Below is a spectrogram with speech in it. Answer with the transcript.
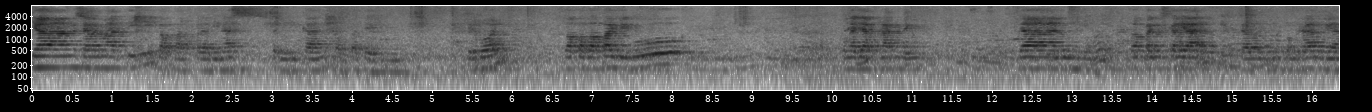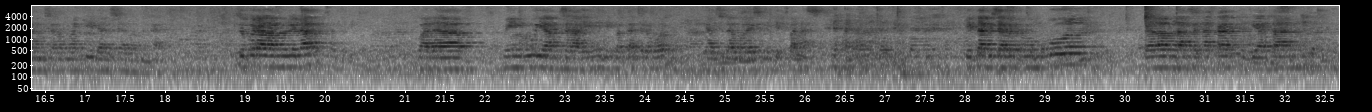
Yang saya hormati Bapak Kepala Dinas Pendidikan Kabupaten Cirebon, Bapak-bapak, Ibu, pengajar praktik dan Bapak Ibu sekalian, calon guru penggerak yang saya hormati dan saya banggakan. Syukur Alhamdulillah pada minggu yang cerah ini di kota Cirebon yang sudah mulai sedikit panas kita bisa berkumpul dalam melaksanakan kegiatan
